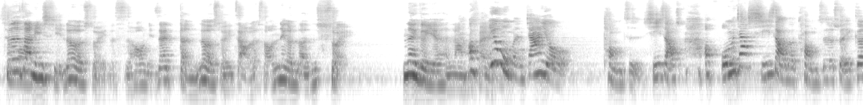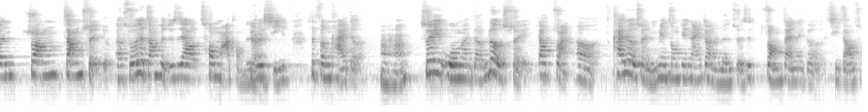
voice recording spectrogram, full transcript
就是在你洗热水的时候，你在等热水澡的时候，那个冷水那个也很浪费。哦，因为我们家有。桶子洗澡哦，我们家洗澡的桶子的水跟装脏水的呃，所谓的脏水就是要冲马桶的，就是洗是分开的。嗯哼，所以我们的热水要转呃，开热水里面中间那一段的冷水是装在那个洗澡水。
